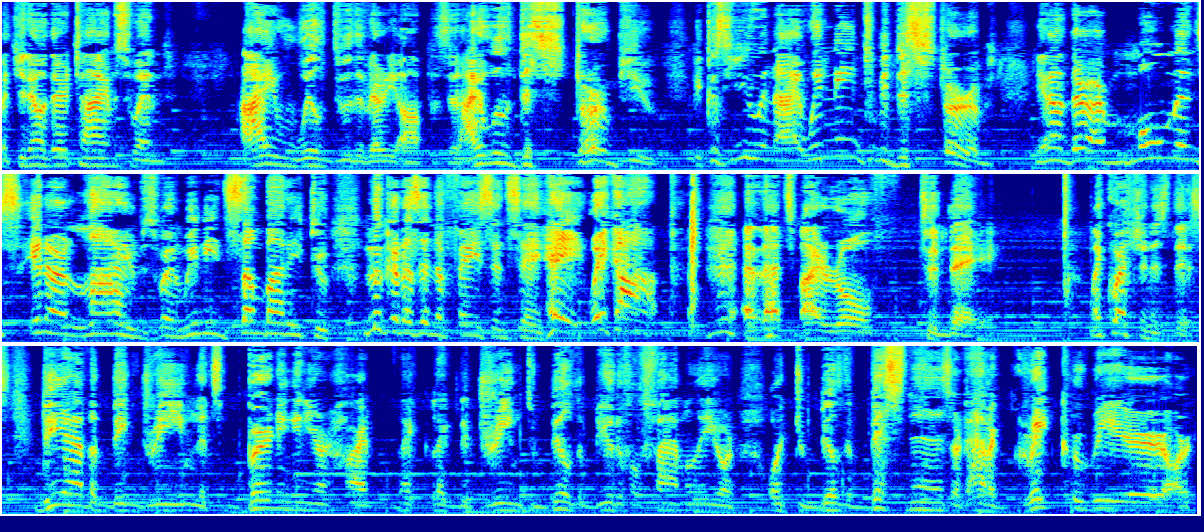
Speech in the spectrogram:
But you know, there are times when I will do the very opposite. I will disturb you because you and I, we need to be disturbed. You know, there are moments in our lives when we need somebody to look at us in the face and say, Hey, wake up. And that's my role today. My question is this Do you have a big dream that's burning in your heart, like, like the dream to build a beautiful family or, or to build a business or to have a great career? Or,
